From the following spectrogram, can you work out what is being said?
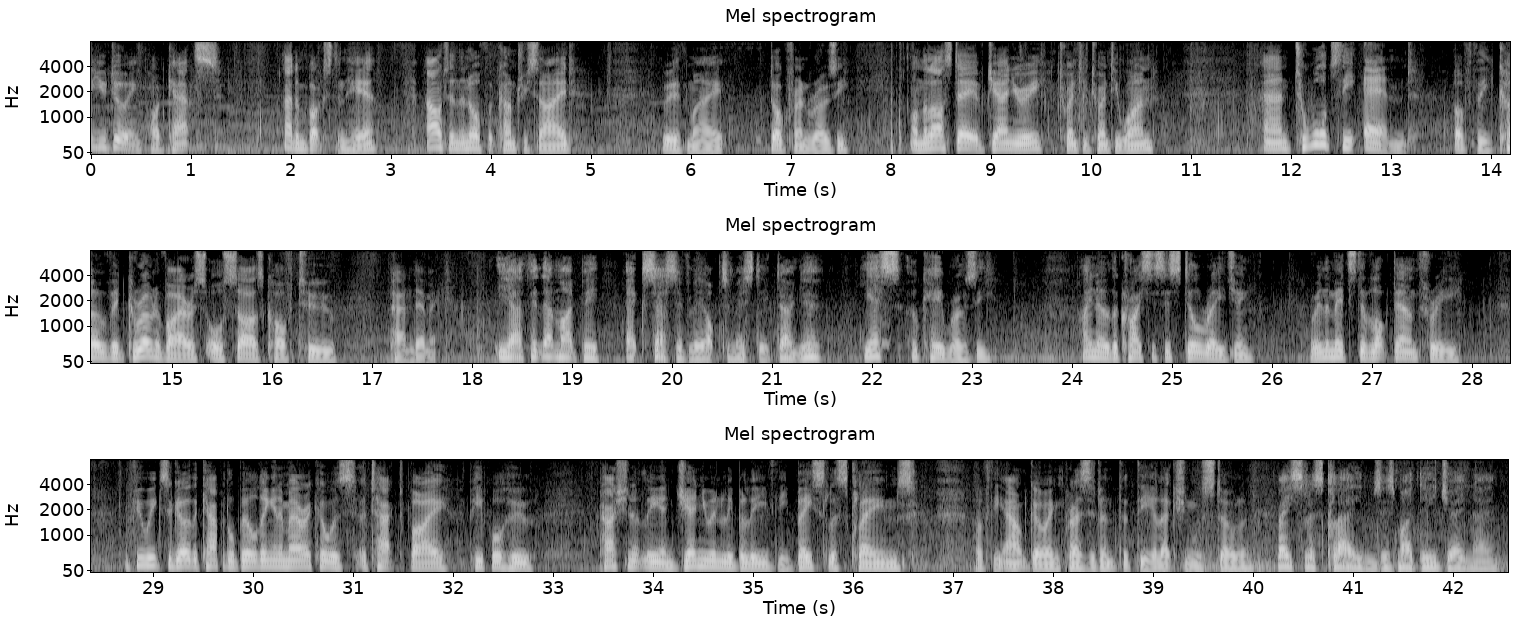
How you doing, podcats? Adam Buxton here, out in the Norfolk countryside with my dog friend Rosie on the last day of January 2021 and towards the end of the COVID coronavirus or SARS CoV 2 pandemic. Yeah, I think that might be excessively optimistic, don't you? Yes, okay, Rosie. I know the crisis is still raging. We're in the midst of lockdown three. A few weeks ago, the Capitol building in America was attacked by people who passionately and genuinely believe the baseless claims of the outgoing president that the election was stolen. Baseless Claims is my DJ name.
